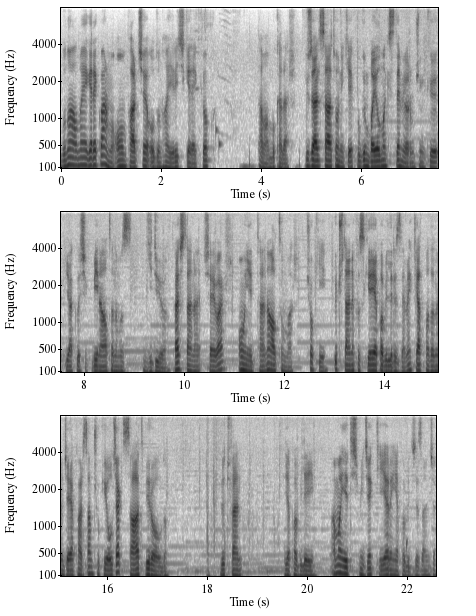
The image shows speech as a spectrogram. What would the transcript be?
Bunu almaya gerek var mı? 10 parça odun. Hayır hiç gerek yok. Tamam bu kadar. Güzel saat 12. Bugün bayılmak istemiyorum çünkü yaklaşık 1000 altınımız gidiyor. Kaç tane şey var? 17 tane altın var. Çok iyi. 3 tane fıskiye yapabiliriz demek. Yatmadan önce yaparsam çok iyi olacak. Saat 1 oldu. Lütfen yapabileyim. Ama yetişmeyecek ki yarın yapabileceğiz anca.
